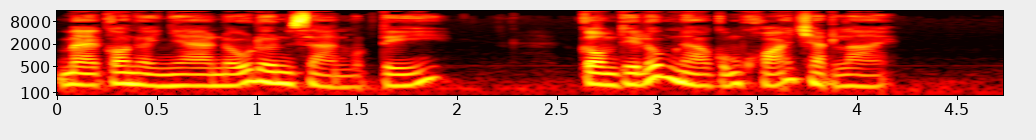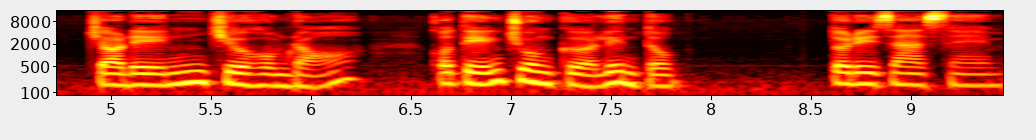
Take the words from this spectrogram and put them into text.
mẹ con ở nhà nấu đơn giản một tí. Cổng thì lúc nào cũng khóa chặt lại. Cho đến trưa hôm đó, có tiếng chuông cửa liên tục. Tôi đi ra xem.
